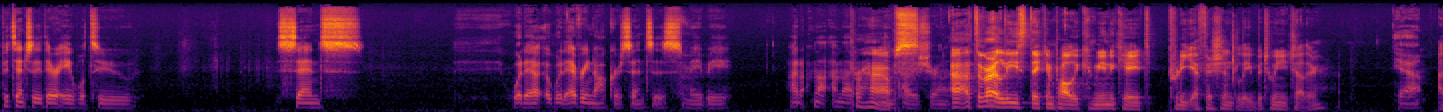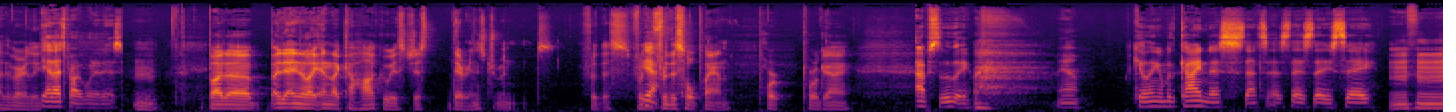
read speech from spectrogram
potentially they're able to sense what what every knocker senses. Maybe I don't, I'm not. I'm not Perhaps. entirely sure. At the very least, they can probably communicate pretty efficiently between each other. yeah, At the very least. yeah, that's probably what it is. Mm. But uh, but and like and like Kahaku is just their instrument for this for Yeah. the, for this whole plan. Poor poor guy. Absolutely. yeah, killing him with kindness. That's as as they say. Mm-hmm.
